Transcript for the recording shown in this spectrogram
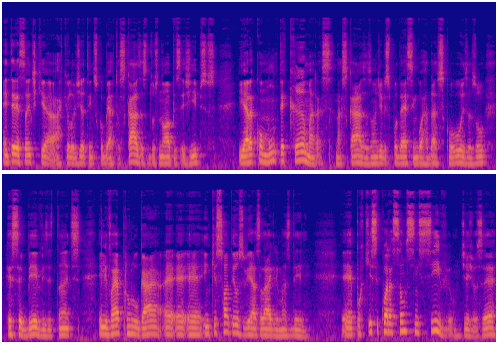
É interessante que a arqueologia tem descoberto as casas dos nobres egípcios e era comum ter câmaras nas casas onde eles pudessem guardar as coisas ou receber visitantes. Ele vai para um lugar é, é, é, em que só Deus vê as lágrimas dele. É, porque esse coração sensível de José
